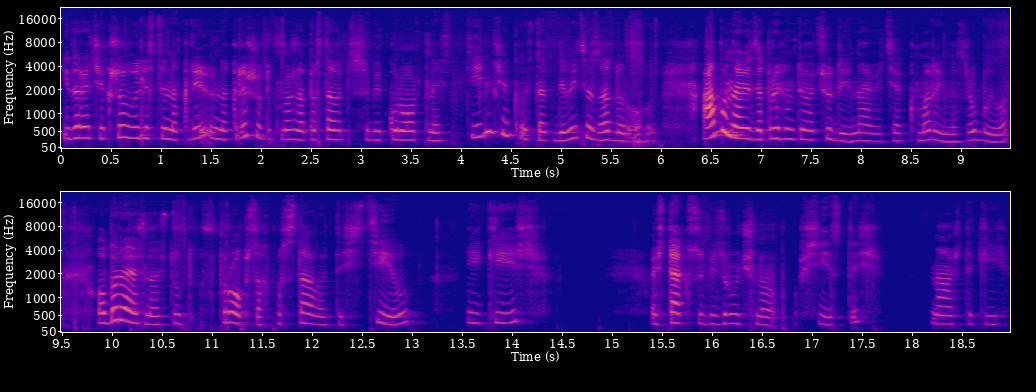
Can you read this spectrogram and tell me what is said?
І, до речі, якщо вилізти на, крі... на кришу, тут можна поставити собі курортний стільчик, ось так дивитися за дорогою. Або навіть запригнути от сюди, навіть як Марина зробила. Обережно ось тут в пропсах поставити стіл якийсь. Ось так собі зручно всістись на ось такий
